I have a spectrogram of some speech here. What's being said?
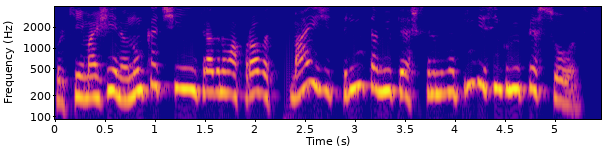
Porque imagina, eu nunca tinha entrado numa prova, mais de 30 mil, acho que se não me engano, 35 mil pessoas.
